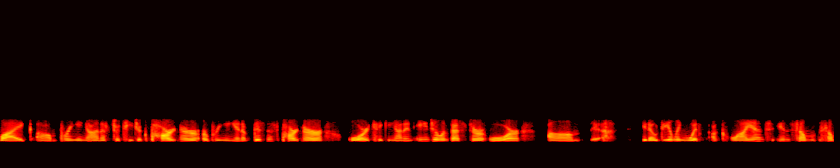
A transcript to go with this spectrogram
like um, bringing on a strategic partner or bringing in a business partner or taking on an angel investor or um, you know dealing with a client in some some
